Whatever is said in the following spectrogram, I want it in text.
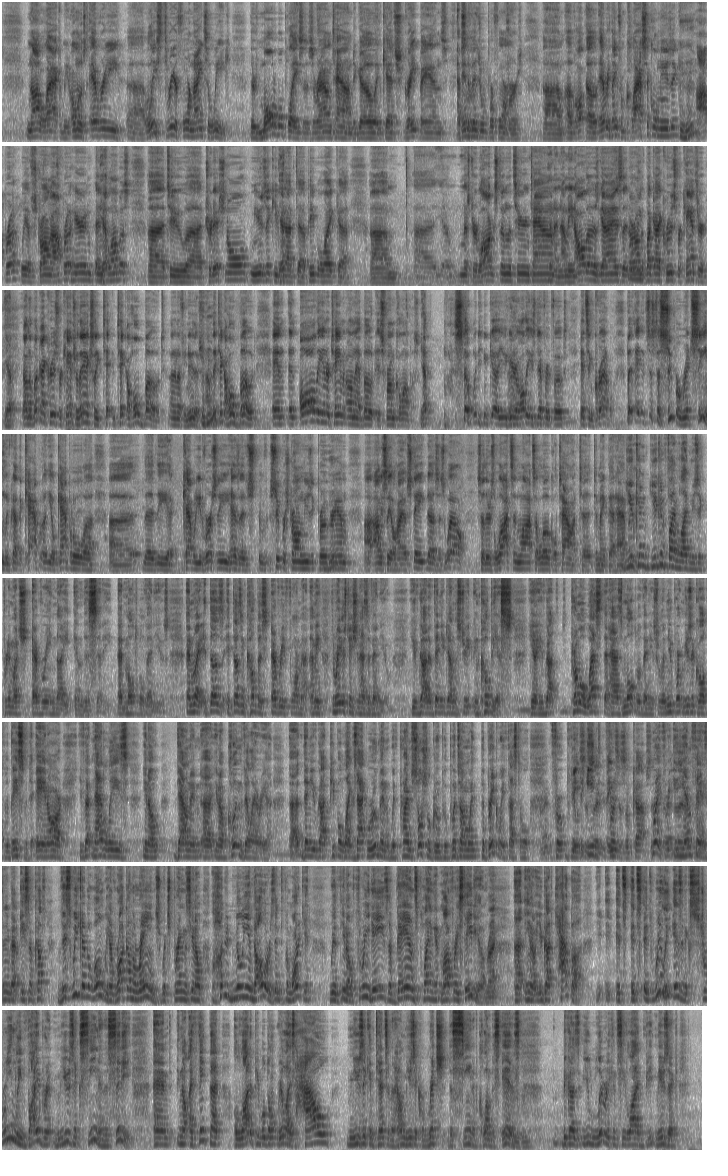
not a lack. I mean, almost every, uh, at least three or four nights a week, there's multiple places around town to go and catch great bands, Absolutely. individual performers. Um, of, of everything from classical music, opera. We have strong opera here in, in Mm-hmm. Yep. Columbus. Uh, to uh, traditional music, you've Yep. got uh, people like uh, Um, uh, you know, Mr. Logston that's here in town, and I mean all those guys that are on the Buckeye Cruise for Cancer. Yep. On the Buckeye Cruise for Cancer, they actually ta take a whole boat. I don't know if you knew this. or not. They take a whole boat, and and all the entertainment on that boat is from Columbus. Yep. So when you go, you hear all these different folks. It's incredible, but it's just a super rich scene. We've got the capital, you know, Capital, uh, uh, the the uh, Capital University has a super strong music program. Uh, obviously, Ohio State does as well. So there's lots and lots of local talent to, to make that happen. You can you can find live music pretty much every night in this city at multiple venues. And right, it does it does encompass every format. I mean, the radio station has a venue. You've got a venue down the street in Copious. You know, you've got PromoWest that has multiple venues from the Newport Music Hall to the basement to A and R. You've got Natalie's, you know, down in uh, you know Clintonville area. Uh, then you've got people like Zach Rubin with Prime Social Group who puts on the Breakaway Festival for you know, Aces the of- Aces of Cups. Right, for Uh, EDM fans. Then you've got yeah. Ace of Cups. This weekend alone, we have Rock on the Range, which brings, you know, $100 million into the market with, you know, three days of bands playing at Mapfre Stadium. Right. Uh, you know, you've got CAPA. It's, it's, it really is an extremely vibrant music scene in the city. And, you know, I think that a lot of people don't realize how music intensive and how music rich the scene of Columbus is mm-hmm. because you literally can see live music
